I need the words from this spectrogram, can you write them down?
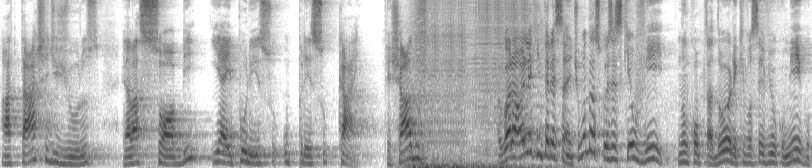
a taxa de juros, ela sobe e aí por isso o preço cai. Fechado? Agora, olha que interessante. Uma das coisas que eu vi no computador e que você viu comigo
